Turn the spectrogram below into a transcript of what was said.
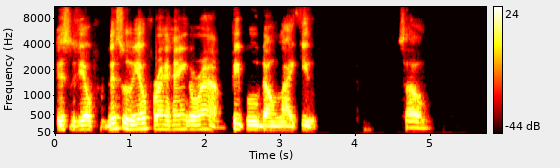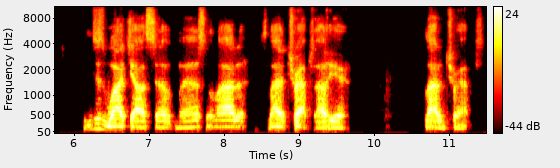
This is your this is your friend hang around. People who don't like you. So just watch yourself, man. It's a lot of it's a lot of traps out here. A lot of traps.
